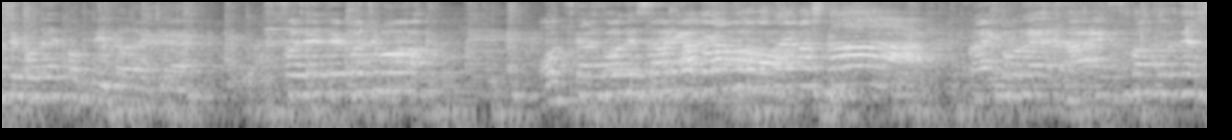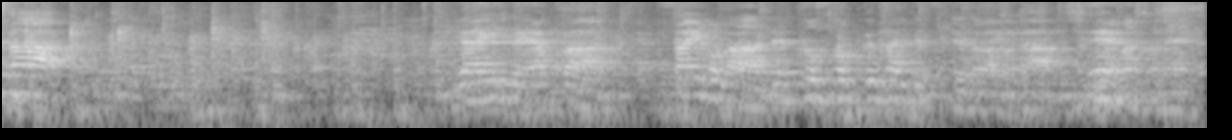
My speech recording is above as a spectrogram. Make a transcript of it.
真もね撮っていただいて。そして天パチも。お疲れ様でした。ありがとうりがとうございました。最高でナイスバトルでした。いやいいね。やっぱ最後がレッドストック対決っていうのはまた知れましたね。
